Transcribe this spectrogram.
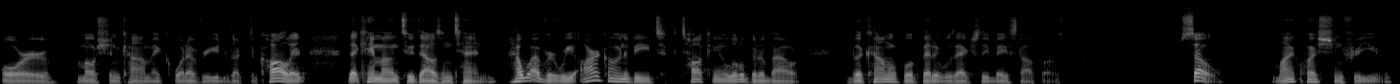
or motion comic, whatever you'd like to call it, that came out in 2010. However, we are going to be t- talking a little bit about the comic book that it was actually based off of. So, my question for you,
